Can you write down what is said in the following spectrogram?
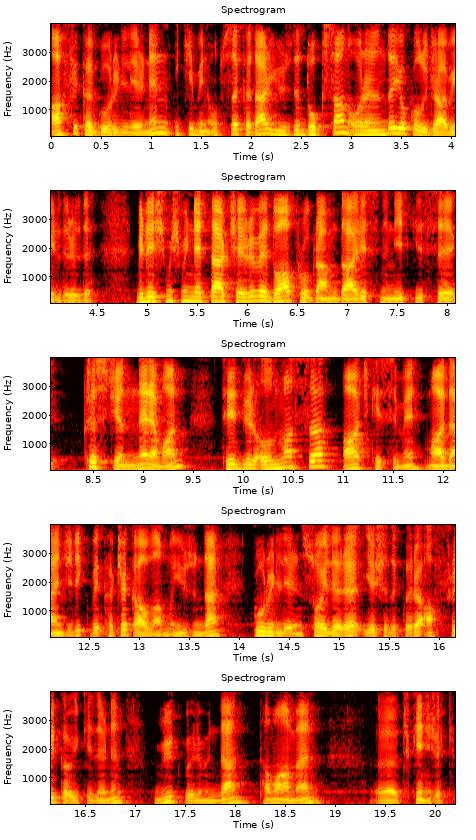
Afrika gorillerinin 2030'a kadar %90 oranında yok olacağı bildirildi. Birleşmiş Milletler Çevre ve Doğa Programı Dairesi'nin yetkilisi Christian Neleman, tedbir alınmazsa ağaç kesimi, madencilik ve kaçak avlanma yüzünden gorillerin soyları yaşadıkları Afrika ülkelerinin büyük bölümünden tamamen e, tükenecek,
